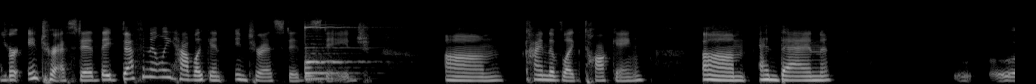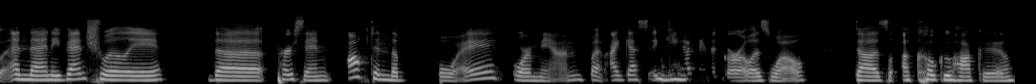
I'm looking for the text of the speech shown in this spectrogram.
you're interested they definitely have like an interested stage um kind of like talking um and then and then eventually the person often the boy or man, but I guess it Mhm. can be the girl as well, does a kokuhaku.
